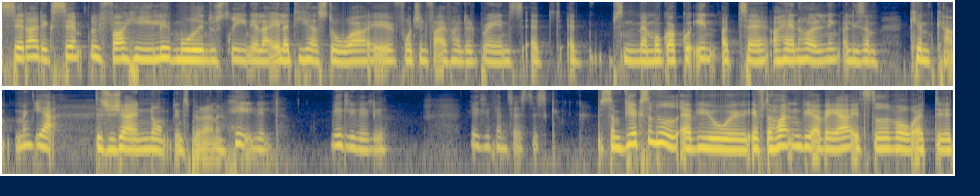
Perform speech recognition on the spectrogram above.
sætter et eksempel for hele modeindustrien, eller, eller de her store øh, Fortune 500 brands, at, at sådan, man må godt gå ind og tage og have en holdning og ligesom kæmpe kampen. Ikke? Ja, Det synes jeg er enormt inspirerende. helt vildt. Virkelig, virkelig. Virkelig fantastisk. Som virksomhed er vi jo øh, efterhånden ved at være et sted, hvor at øh,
